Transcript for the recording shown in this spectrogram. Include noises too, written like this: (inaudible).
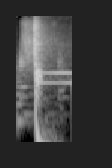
you (laughs)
